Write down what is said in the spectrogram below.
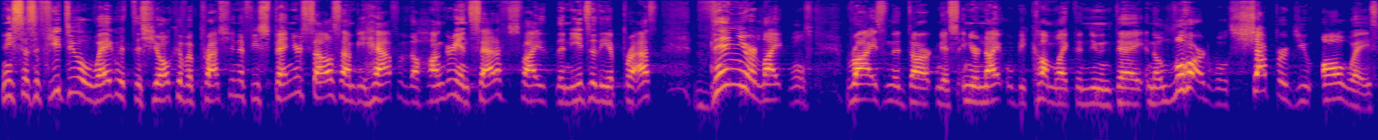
And he says, if you do away with this yoke of oppression, if you spend yourselves on behalf of the hungry and satisfy the needs of the oppressed, then your light will rise in the darkness and your night will become like the noonday. And the Lord will shepherd you always,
